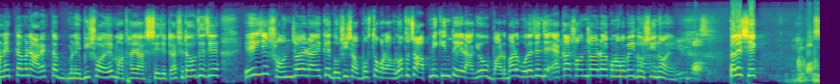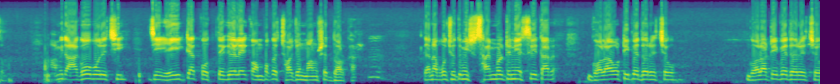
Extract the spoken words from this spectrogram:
অনেকটা মানে আরেকটা মানে বিষয়ে মাথায় আসছে যেটা সেটা হচ্ছে যে এই যে সঞ্জয় রায়কে দোষী সাব্যস্ত করা হলো অথচ আপনি কিন্তু এর আগেও বারবার বলেছেন যে একা সঞ্জয় রায় কোনোভাবেই দোষী নয়। তাহলে সে আমি তো আগেও বলেছি যে এইটা করতে গেলে কমপক্ষে ছজন মানুষের দরকার। কেন বলছো তুমি সাইমultaneously তার গলাও টিপে ধরেছ? গলা টিপে ধরেছো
